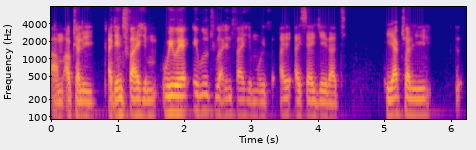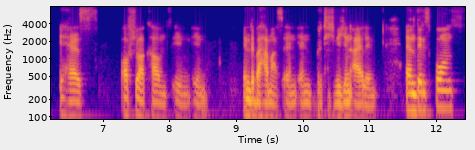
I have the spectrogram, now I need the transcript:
um, actually identify him. We were able to identify him with ICIJ that he actually has offshore accounts in in in the Bahamas and, and British Virgin Island. And the response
